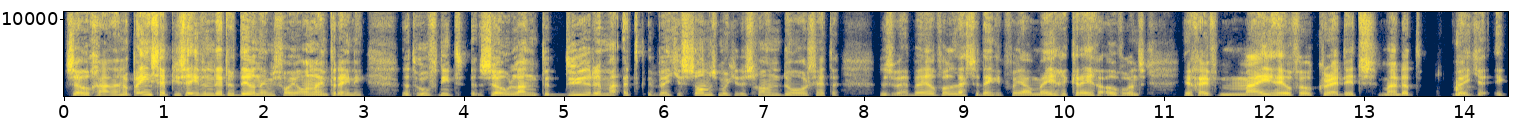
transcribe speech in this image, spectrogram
zo gaan. En opeens heb je 37 deelnemers voor je online training. Dat hoeft niet zo lang te duren, maar het, weet je, soms moet je dus gewoon doorzetten. Dus we hebben heel veel lessen denk ik van jou meegekregen. Overigens, je geeft mij heel veel credits, maar dat, weet je, ik,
